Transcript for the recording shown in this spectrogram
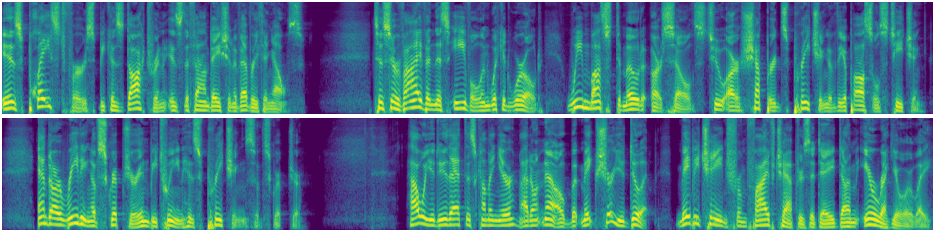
is placed first because doctrine is the foundation of everything else. To survive in this evil and wicked world, we must devote ourselves to our shepherd's preaching of the apostles' teaching and our reading of Scripture in between his preachings of Scripture. How will you do that this coming year? I don't know, but make sure you do it maybe change from five chapters a day done irregularly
